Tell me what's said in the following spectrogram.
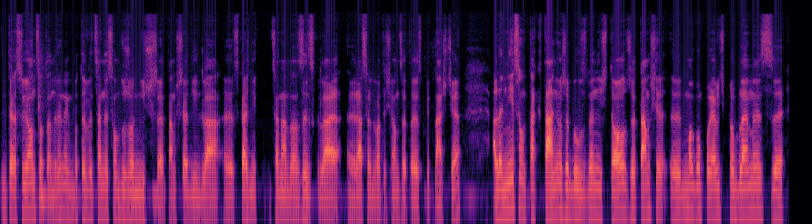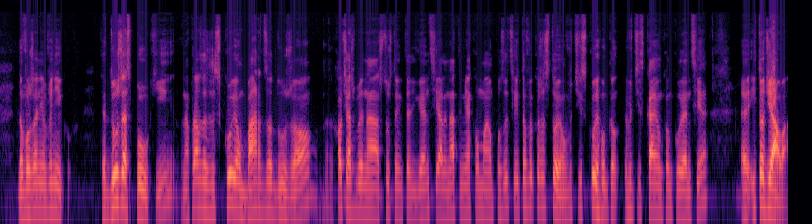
interesująco ten rynek, bo te wyceny są dużo niższe. Tam średni dla e, wskaźnik cena na zysk dla Russell 2000 to jest 15, ale nie są tak tanio, żeby uwzględnić to, że tam się mogą pojawić problemy z dowożeniem wyników te duże spółki naprawdę zyskują bardzo dużo, chociażby na sztucznej inteligencji, ale na tym, jaką mają pozycję i to wykorzystują, wyciskują, wyciskają konkurencję e, i to działa.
